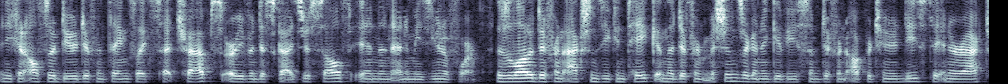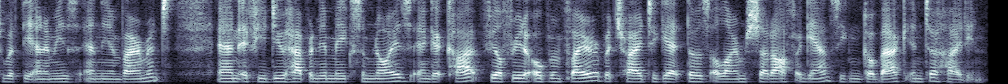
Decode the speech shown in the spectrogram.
And you can also do different things like set traps or even disguise yourself in an enemy's uniform. There's a lot of different actions you can take, and the different missions are going to give you some different opportunities to interact with the enemies and the environment. And if you do happen to make some noise and get caught, feel free to open fire, but try to get those alarms shut off again so you can go back into hiding.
